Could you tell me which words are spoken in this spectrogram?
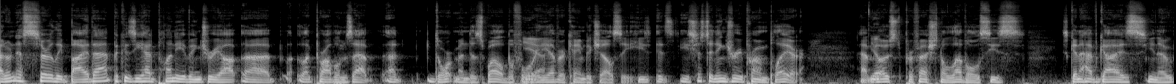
I don't necessarily buy that because he had plenty of injury uh, like problems at, at Dortmund as well before yeah. he ever came to Chelsea. He's he's just an injury prone player. At yep. most professional levels, he's he's going to have guys you know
